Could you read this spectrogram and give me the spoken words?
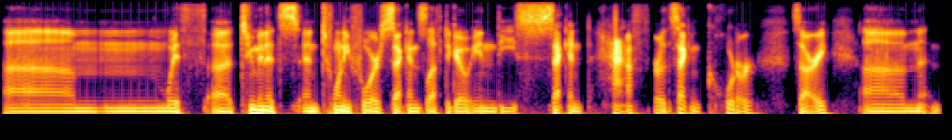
um, with uh, two minutes and 24 seconds left to go in the second half or the second quarter. Sorry. Um,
